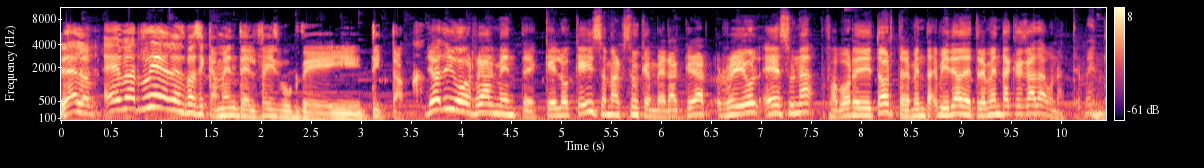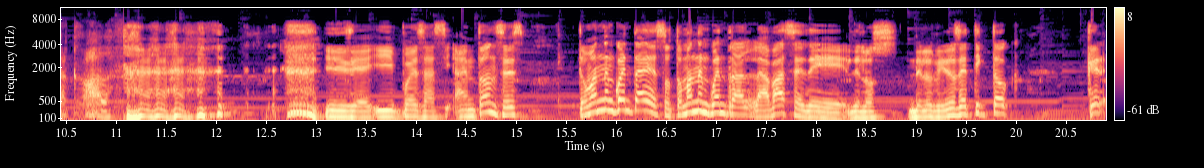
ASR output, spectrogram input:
Lo- Real es básicamente el Facebook de TikTok. Yo digo realmente que lo que hizo Mark Zuckerberg al crear Reel es una, por favor editor, tremenda video de tremenda cagada, una tremenda cagada. y, y pues así, entonces, tomando en cuenta eso, tomando en cuenta la base de, de los, de los videos de TikTok, que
